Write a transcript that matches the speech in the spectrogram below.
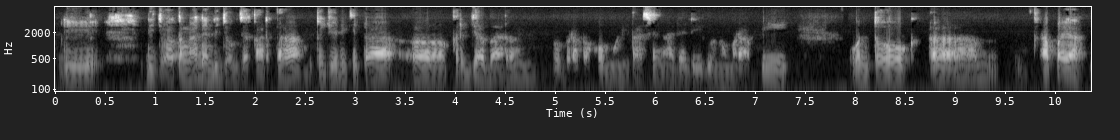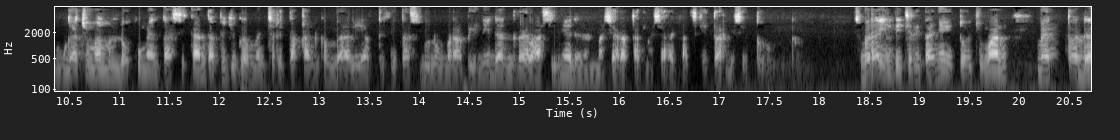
di di Jawa Tengah dan di Yogyakarta. Itu jadi kita uh, kerja bareng beberapa komunitas yang ada di Gunung Merapi untuk um, apa ya nggak cuma mendokumentasikan tapi juga menceritakan kembali aktivitas Gunung Merapi ini dan relasinya dengan masyarakat masyarakat sekitar di situ. Gitu sebenarnya inti ceritanya itu cuman metode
